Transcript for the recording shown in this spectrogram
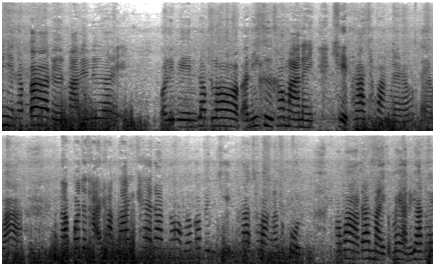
นี่นับก็เดินมาเรื่อยๆบริเวณรอบๆ อันนี้คือเข้ามาในเขตพระราชวังแล้ว แต่ว่า นับก็จะถ่ายทำได้แค่ด้านนอก แล้วก็เป็นเขตพระราชวังนะทุกคน เพราะว่าด้านในไม่อนุญาตให้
